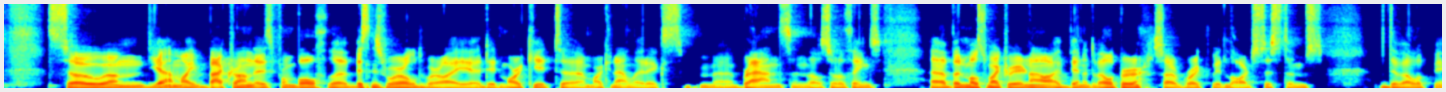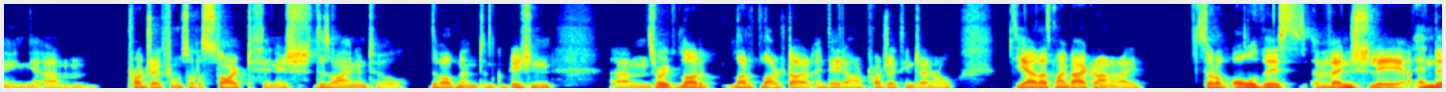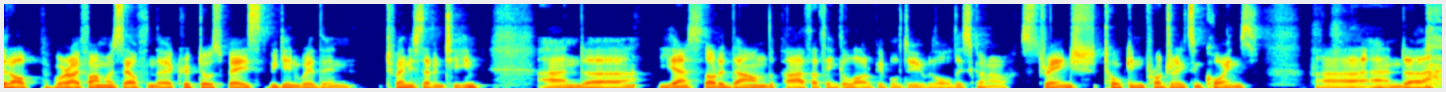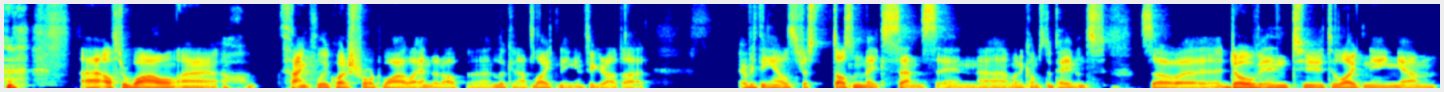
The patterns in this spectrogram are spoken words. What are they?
So um, yeah, my background is from both the business world, where I uh, did market, uh, market analytics, uh, brands, and those sort of things. but most of my career now, I've been a developer, so I've worked with large systems developing um, project from sort of start to finish, design until development and completion. Um, so a lot of lot of large data on project in general. Yeah, that's my background, and I sort of all of this eventually ended up where I found myself in the crypto space to begin with in 2017, and uh, yeah, started down the path I think a lot of people do with all these kind of strange token projects and coins, uh, and. Uh, after a while, uh, thankfully, quite a short while, I ended up uh, looking at Lightning and figured out that everything else just doesn't make sense in uh, when it comes to payments. So uh, dove into to Lightning. Um,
